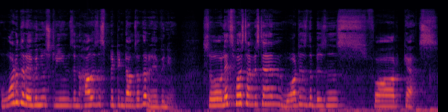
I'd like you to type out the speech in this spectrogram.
what are the revenue streams and how is the split in terms of the revenue. So let's first understand what is the business for CAMS.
